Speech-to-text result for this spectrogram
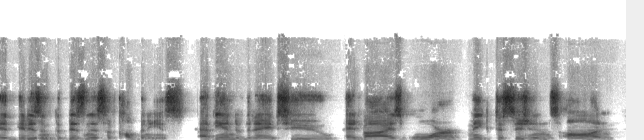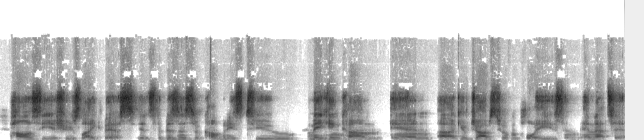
it, it isn't the business of companies at the end of the day to advise or make decisions on policy issues like this. It's the business of companies to make income and uh, give jobs to employees, and, and that's it.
